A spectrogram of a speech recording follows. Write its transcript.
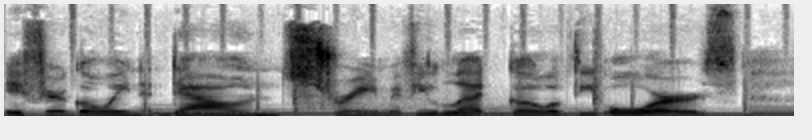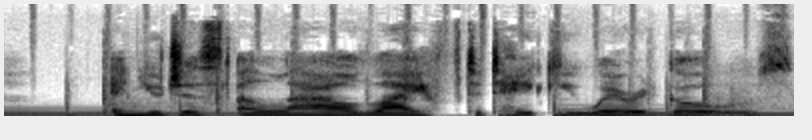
If you're going downstream, if you let go of the oars and you just allow life to take you where it goes,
